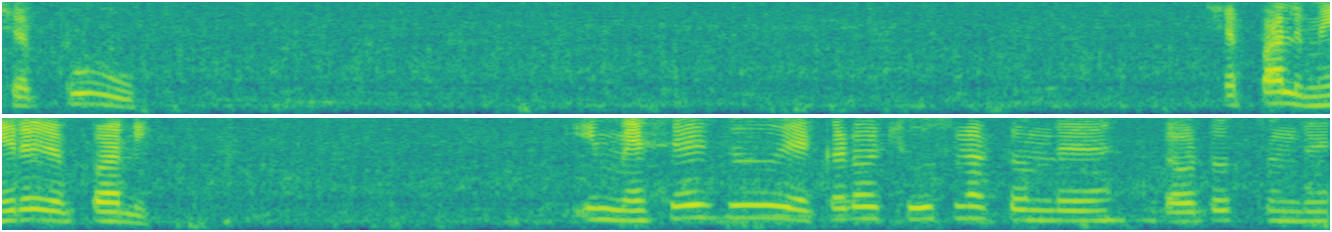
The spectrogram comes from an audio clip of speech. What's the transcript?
చెప్పు. చెప్పాలి మీరే చెప్పాలి. ఈ మెసేజ్ ఎక్కడో చూసినట్టుంది డౌట్ వస్తుంది.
